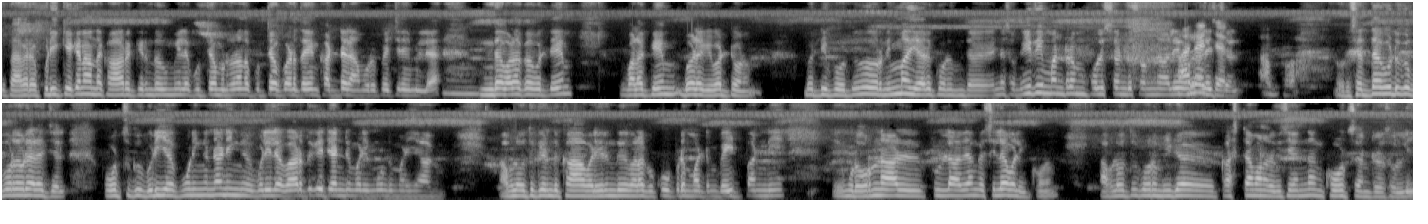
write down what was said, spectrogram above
இப்ப அவரை பிடிக்கணும் அந்த காருக்கு இருந்த உண்மையில குற்றம் அந்த குற்ற பணத்தையும் கட்டலாம். ஒரு பிரச்சனையும் இல்ல. இந்த வழக்கை விட்டையும் வழக்கையும் வேலைக்கு வெட்டணும். வெட்டி போட்டு ஒரு நிம்மதியா இருக்கணும். இந்த என்ன சொல் நீதிமன்றம் போலீஸ் சொன்னாலே ஒரு அலைச்சல். ஒரு செத்த வீட்டுக்கு போறத விட அலைச்சல். கோர்ட்ஸுக்கு விடிய போனீங்கன்னா நீங்க வெளியில வரதுக்கே ரெண்டு மணி மூணு மணி ஆகும். அவ்வளோத்துக்கு இருந்து காவல் இருந்து வழக்கு கூப்பிட மட்டும். வெயிட் பண்ணி உங்களோட ஒரு நாள் ஃபுல்லாகவே அங்கே செலவழிக்கணும். அவ்வளோத்துக்கு ஒரு மிக கஷ்டமான ஒரு விஷயம் தான் கோர்ட்ஸ் என்று சொல்லி.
